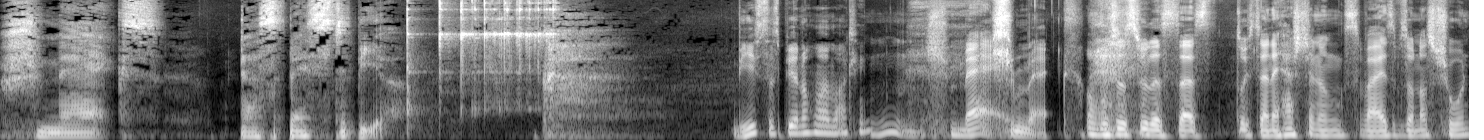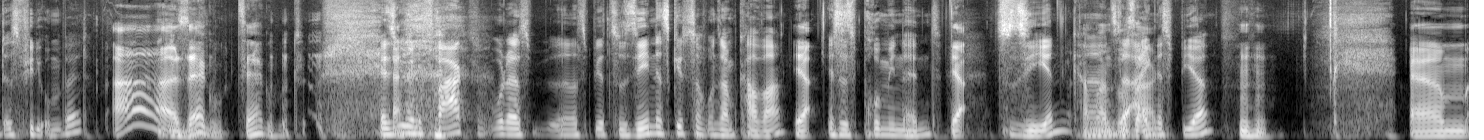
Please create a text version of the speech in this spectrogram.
schmecks. Das beste Bier. Wie hieß das Bier nochmal, Martin? Mm, schmeckt. Schmecks. Und wusstest du, dass das durch seine Herstellungsweise besonders schonend ist für die Umwelt? Ah, sehr gut, sehr gut. Wer sich übrigens fragt, wo das, das Bier zu sehen ist, gibt es auf unserem Cover. Ja. Es ist prominent Ja. zu sehen. Kann man äh, so sagen. eigenes Bier. Ähm,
